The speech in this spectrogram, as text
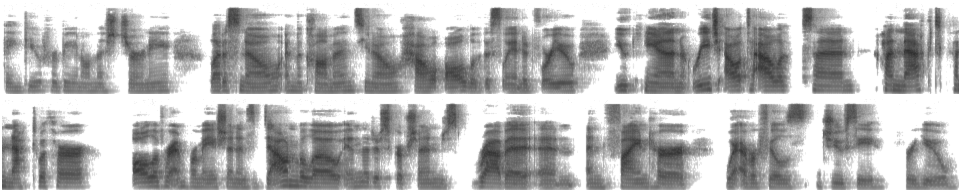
thank you for being on this journey let us know in the comments, you know, how all of this landed for you. You can reach out to Alison, connect, connect with her. All of her information is down below in the description. Just grab it and and find her wherever feels juicy for you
